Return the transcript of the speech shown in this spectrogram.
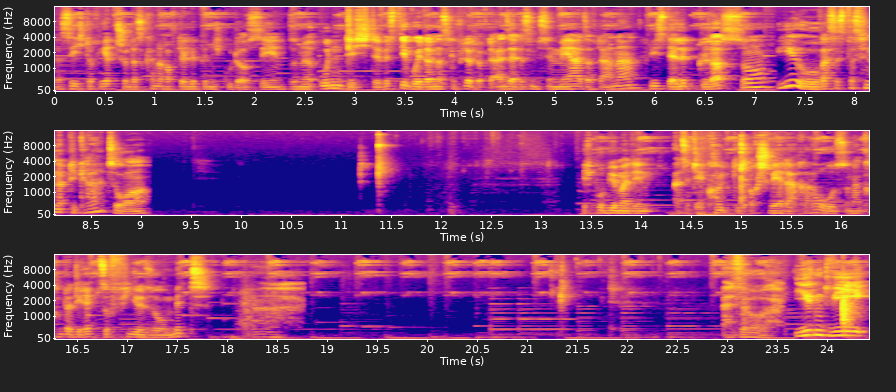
Das sehe ich doch jetzt schon, das kann doch auf der Lippe nicht gut aussehen. So eine Undichte. Wisst ihr, wo ihr dann das Gefühl habt, auf der einen Seite ist ein bisschen mehr als auf der anderen? Wie ist der Lipgloss so? Ew, was ist das für ein Applikator? Ich probiere mal den. Also der kommt, geht auch schwer da raus und dann kommt da direkt so viel so mit. Also, irgendwie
